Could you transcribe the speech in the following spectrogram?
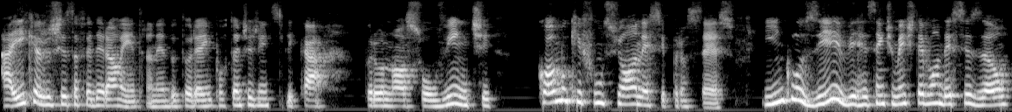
aí que a Justiça Federal entra, né, doutora? É importante a gente explicar para o nosso ouvinte como que funciona esse processo. E, inclusive, recentemente teve uma decisão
